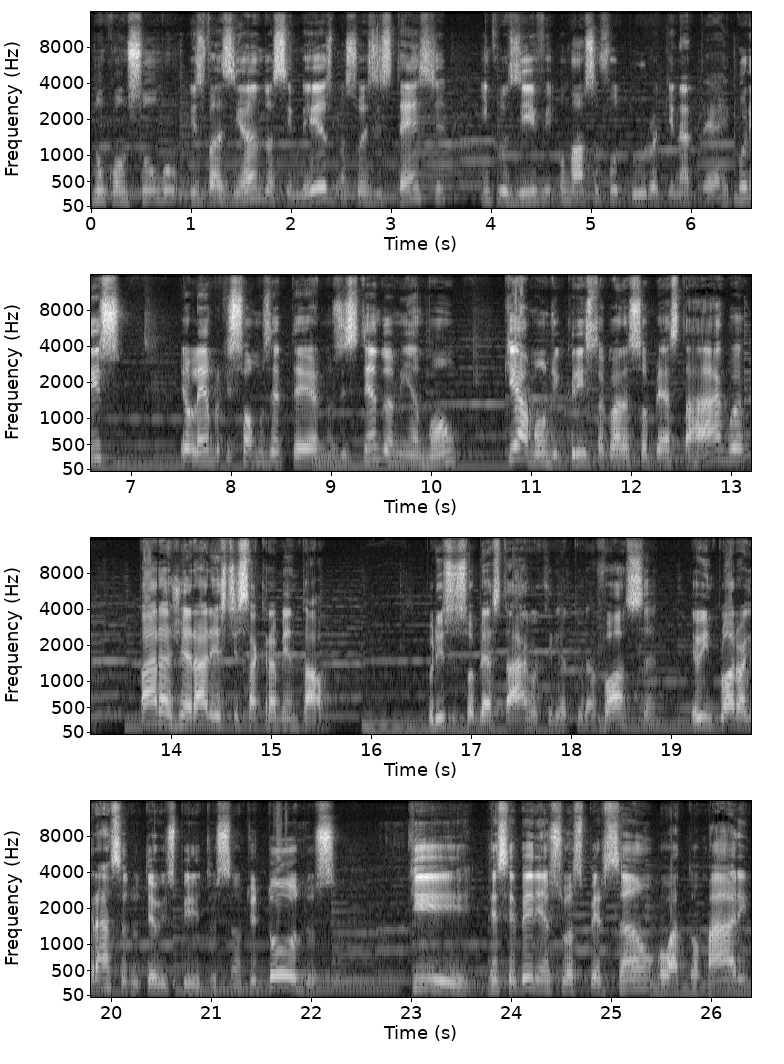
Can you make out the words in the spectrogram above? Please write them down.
num consumo esvaziando a si mesmo, a sua existência, inclusive o nosso futuro aqui na terra. E por isso, eu lembro que somos eternos, estendo a minha mão, que é a mão de Cristo agora sobre esta água, para gerar este sacramental. Por isso, sobre esta água, criatura vossa, eu imploro a graça do Teu Espírito Santo e todos que receberem a sua aspersão ou a tomarem,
